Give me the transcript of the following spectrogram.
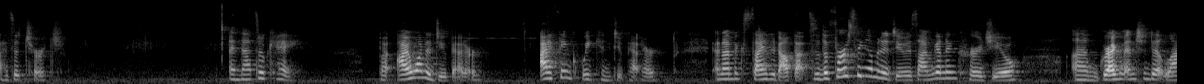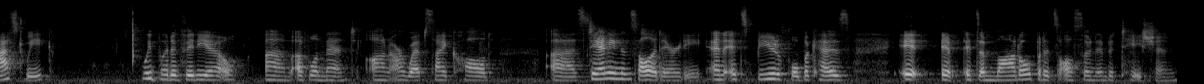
as a church. And that's okay. But I want to do better. I think we can do better. And I'm excited about that. So, the first thing I'm going to do is I'm going to encourage you. Um, Greg mentioned it last week. We put a video um, of lament on our website called uh, Standing in Solidarity. And it's beautiful because it, it, it's a model, but it's also an invitation.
